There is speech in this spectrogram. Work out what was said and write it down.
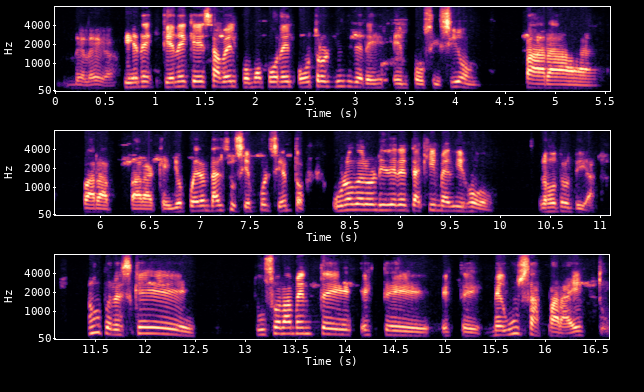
delega. tiene, tiene que saber cómo poner otros líderes en posición para, para, para que ellos puedan dar su 100%. Uno de los líderes de aquí me dijo los otros días, no, pero es que tú solamente este, este, me usas para esto.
